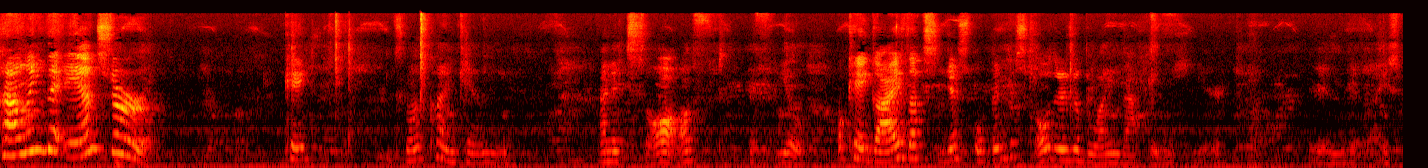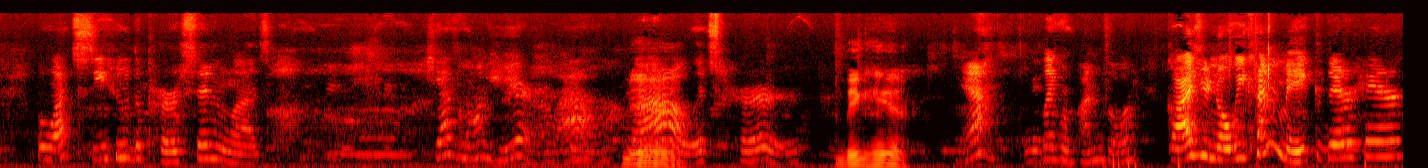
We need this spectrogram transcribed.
telling the answer. Okay. It smells cotton candy. And it's soft okay guys let's just open this. Oh there's a blind bag in here. I didn't realize. But let's see who the person was. She has long hair. Wow. Yeah. Wow, it's her. Big hair. Yeah. Like Rapunzel. Guys, you know we can make their hair.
